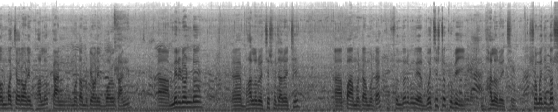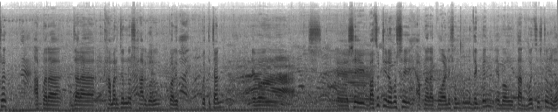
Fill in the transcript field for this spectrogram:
লম্বা চওড়া অনেক ভালো, কান মোটামুটি অনেক বড় কান। মেরুদণ্ড ভালো রয়েছে, সোজা রয়েছে। পা মোটা মোটা খুব সুন্দর এবং এর বৈশিষ্ট্য খুবই ভালো রয়েছে। সময়ত দর্শক, আপনারা যারা খামার জন্য সার গরু করে করতে চান এবং সেই বাছুরটির অবশ্যই আপনারা কোয়ালিটি সম্পূর্ণ দেখবেন এবং তার বৈশিষ্ট্যগুলো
